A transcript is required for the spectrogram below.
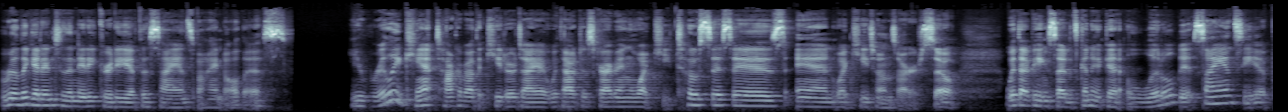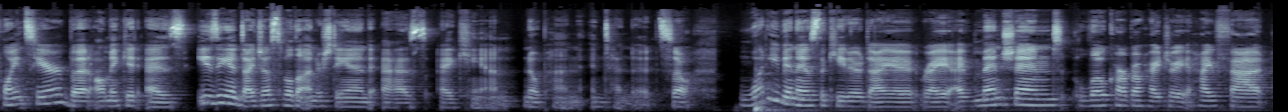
really get into the nitty gritty of the science behind all this. You really can't talk about the keto diet without describing what ketosis is and what ketones are. So, with that being said, it's going to get a little bit sciencey at points here, but I'll make it as easy and digestible to understand as I can. No pun intended. So, what even is the keto diet, right? I've mentioned low carbohydrate, high fat.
